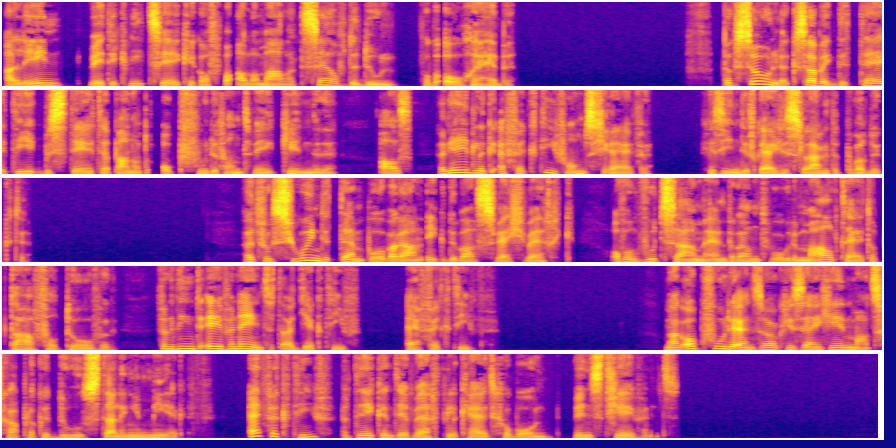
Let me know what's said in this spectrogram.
Alleen weet ik niet zeker of we allemaal hetzelfde doel voor ogen hebben. Persoonlijk zou ik de tijd die ik besteed heb aan het opvoeden van twee kinderen als redelijk effectief omschrijven, gezien de vrijgeslaagde producten. Het verschroeiende tempo waaraan ik de was wegwerk of een voedzame en verantwoorde maaltijd op tafel tover, verdient eveneens het adjectief effectief. Maar opvoeden en zorgen zijn geen maatschappelijke doelstellingen meer. Effectief betekent in werkelijkheid gewoon winstgevend.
